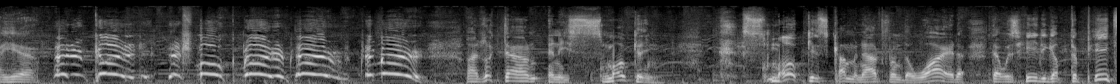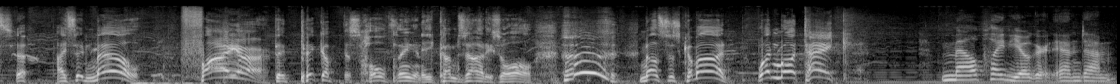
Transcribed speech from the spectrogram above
I hear, I look down, and he's smoking. Smoke is coming out from the wire that, was heating up the pizza. I said, Mel, fire! They pick up this whole thing, and he comes out, he's all, ah. Mel says, come on, one more take! Mel played yogurt, and um,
